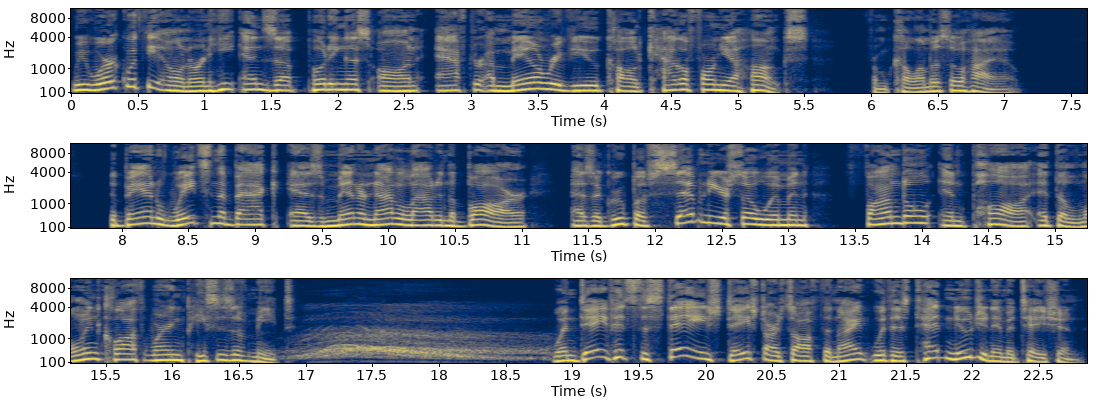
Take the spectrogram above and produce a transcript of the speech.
We work with the owner and he ends up putting us on after a male review called California Hunks from Columbus, Ohio. The band waits in the back as men are not allowed in the bar as a group of 70 or so women fondle and paw at the loincloth wearing pieces of meat. When Dave hits the stage, Dave starts off the night with his Ted Nugent imitation.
